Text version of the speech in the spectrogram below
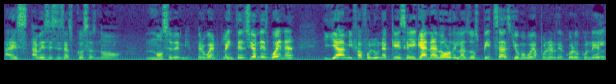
a, es, a veces esas cosas no, no se ven bien. Pero bueno, la intención es buena y ya mi Fafo Luna, que es el ganador de las dos pizzas, yo me voy a poner de acuerdo con él.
